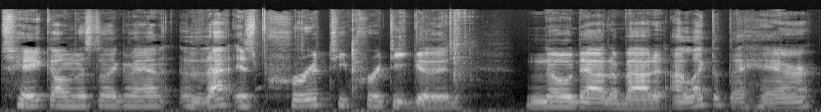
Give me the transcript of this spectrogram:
take on Mr. McMahon, that is pretty, pretty good. No doubt about it. I like that the hair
